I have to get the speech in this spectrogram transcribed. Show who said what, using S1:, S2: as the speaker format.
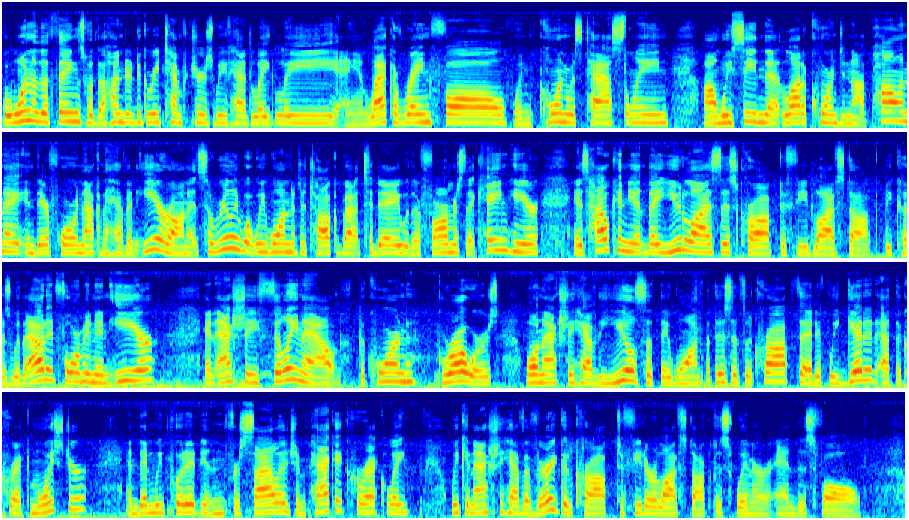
S1: But one of the things with the 100 degree temperatures we've had lately and lack of rainfall, when corn was tasseling, um, we've seen that a lot of corn did not pollinate and therefore we're not going to have an ear on it. So really what we wanted to talk about today with our farmers that came here is how can you, they utilize this crop to feed livestock because without it forming an ear, and actually filling out, the corn growers won't actually have the yields that they want, but this is a crop that if we get it at the correct moisture, and then we put it in for silage and pack it correctly, we can actually have a very good crop to feed our livestock this winter and this fall.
